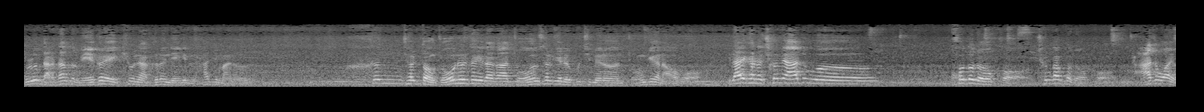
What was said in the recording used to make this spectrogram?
물론 다른 사람들은 왜 그래 키우냐 그런 얘기를 하지만은 큰 혈통, 좋은 혈통에다가 좋은 설계를 붙이면은 좋은 개가 나오고 이 라이카는 처음에 아주 그 코도 좋고 청각도 좋고 다 좋아요.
